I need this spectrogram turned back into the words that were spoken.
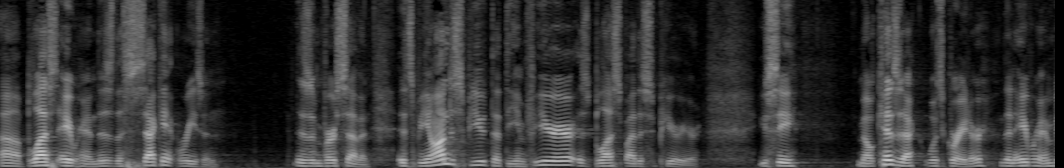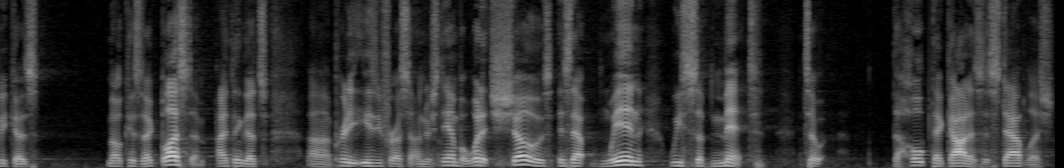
uh, blessed Abraham. This is the second reason. Is in verse 7. It's beyond dispute that the inferior is blessed by the superior. You see, Melchizedek was greater than Abraham because Melchizedek blessed him. I think that's uh, pretty easy for us to understand. But what it shows is that when we submit to the hope that God has established,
